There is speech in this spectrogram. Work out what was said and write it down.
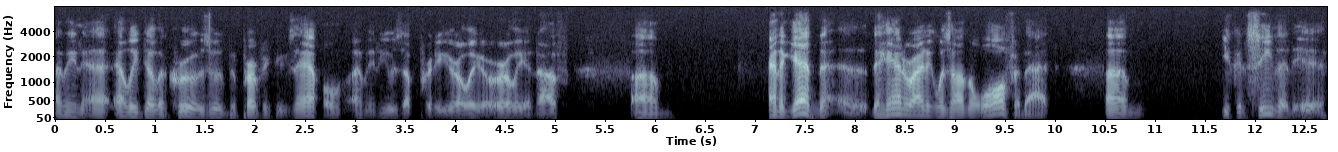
I mean, uh, Elly De La Cruz would be a perfect example. I mean, he was up pretty early or early enough. Um, and again, the, the, handwriting was on the wall for that. Um, you could see that it,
